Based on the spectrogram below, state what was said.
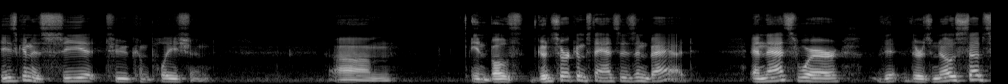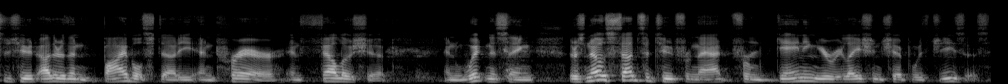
He's going to see it to completion um, in both good circumstances and bad. And that's where th- there's no substitute other than Bible study and prayer and fellowship and witnessing. There's no substitute from that from gaining your relationship with Jesus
